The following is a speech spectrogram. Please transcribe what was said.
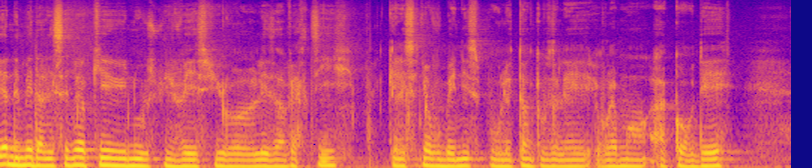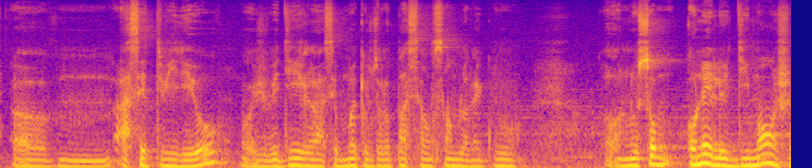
Bien-aimés dans les Seigneurs qui nous suivez sur euh, les avertis, que le Seigneur vous bénisse pour le temps que vous allez vraiment accorder euh, à cette vidéo. Je veux dire, c'est moi que nous allons passer ensemble avec vous. Euh, nous sommes, on est le dimanche,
